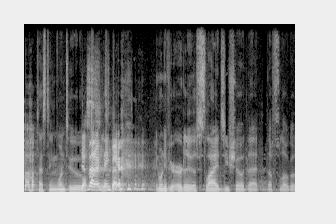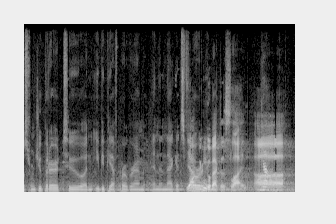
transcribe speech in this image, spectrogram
Testing one, two. Yes, better, thank better. you. in one of your earlier slides, you showed that the flow goes from Jupyter to an eBPF program, and then that gets yeah, forwarded. we can go back to the slide. Uh,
